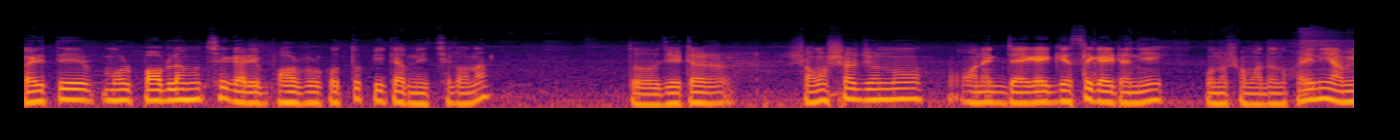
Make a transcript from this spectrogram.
গাড়িতে মূল প্রবলেম হচ্ছে, গাড়ি ভর ভর করতো পিক আপ নিচ্ছিল না। তো যেটার সমস্যার জন্য অনেক জায়গায় গেছে গাড়িটা নিয়ে কোনো সমাধান হয়নি। আমি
